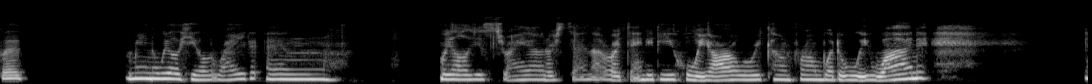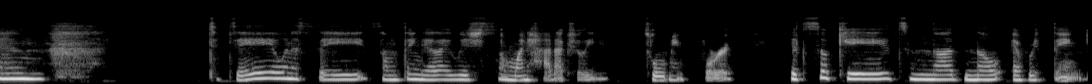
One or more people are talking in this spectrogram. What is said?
But I mean, we'll heal, right? And we all just try to understand our identity, who we are, where we come from, what do we want. And today I want to say something that I wish someone had actually told me before. It's okay to not know everything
